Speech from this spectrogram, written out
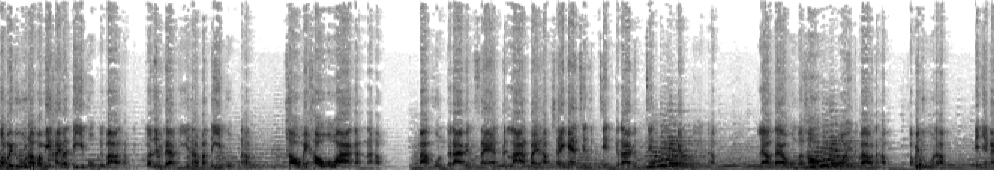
ก็ไปดูนะครับว่ามีใครมาตีผมหรือเปล่าครับ ก็จะเป็นแบบนี้นะครับมาตีผมนะครับ เข้าไม่เข้าก็ว่ากันนะครับ บางคนก็ได้เป็นแสนเป็นล้านไปครับ ใช้แค่77ก็ได้เป็น7 0 0 0 0 8 0 0 0นครับ แล้วแต่ว่าผมมาเข้าดูบ่อยหรือเปล่านะครับ ก็ไปดูนะครับ เป็นยังไง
